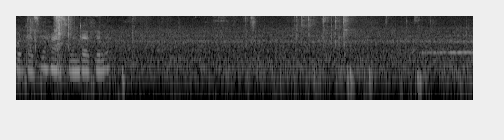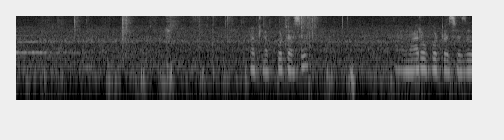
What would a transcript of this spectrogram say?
ફોટા છે. હાંસવીને રાખેલા. આટલા ફોટા છે. મારો ફોટો છે જો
